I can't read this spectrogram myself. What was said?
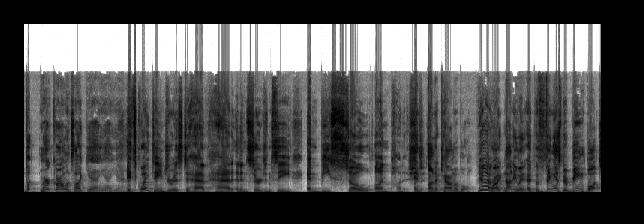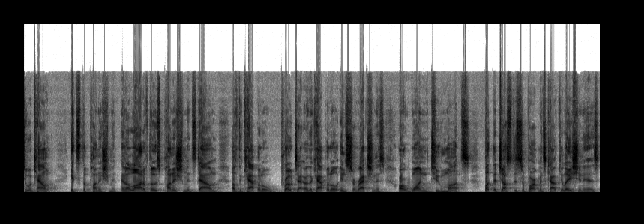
But Merrick Garland's like, yeah, yeah, yeah. It's quite dangerous to have had an insurgency and be so unpunished. and unaccountable. Yeah. Right? Not even, uh, the thing is, they're being brought to account. It's the punishment. And a lot of those punishments down of the capital protest or the Capitol insurrectionists are one, two months. But the Justice Department's calculation is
